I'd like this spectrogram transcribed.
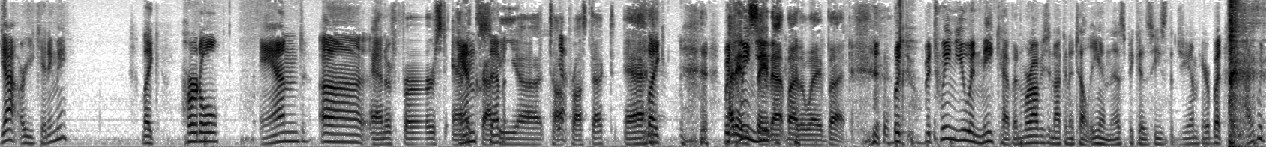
Yeah, are you kidding me? Like Hertl and uh And a first and, And a crappy uh, top Yeah. prospect. And like I didn't say you, that, by the way, but but between you and me, Kevin, we're obviously not going to tell Ian this because he's the GM here. But I would,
